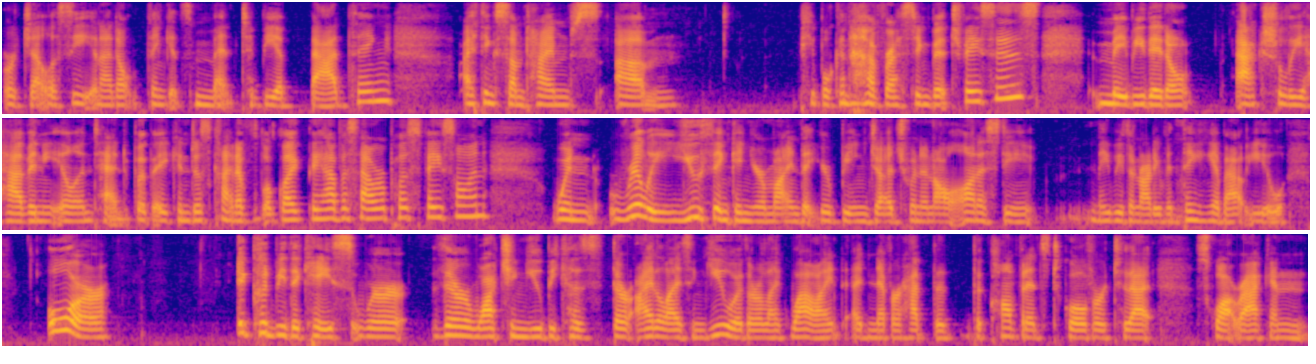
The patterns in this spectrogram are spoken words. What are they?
or jealousy and I don't think it's meant to be a bad thing. I think sometimes um people can have resting bitch faces. Maybe they don't actually have any ill intent, but they can just kind of look like they have a sourpuss face on when really you think in your mind that you're being judged when in all honesty maybe they're not even thinking about you or it could be the case where they're watching you because they're idolizing you or they're like wow I, would never had the, the confidence to go over to that squat rack and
